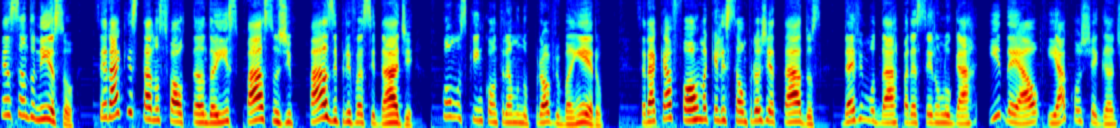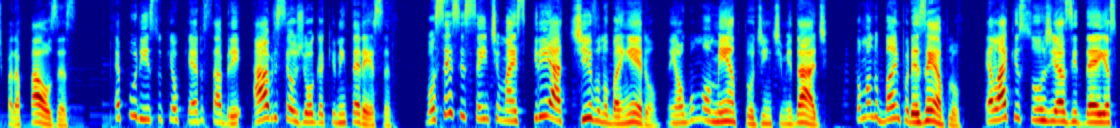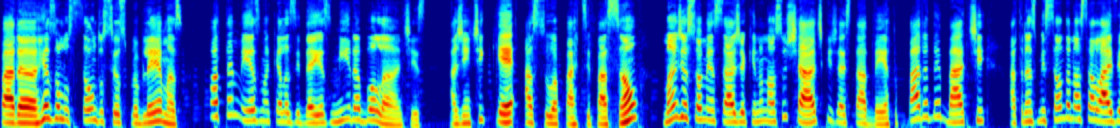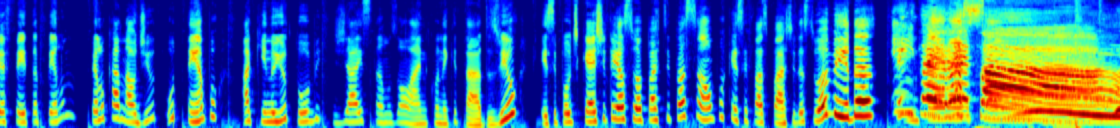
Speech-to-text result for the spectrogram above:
Pensando nisso, será que está nos faltando aí espaços de paz e privacidade, como os que encontramos no próprio banheiro? Será que a forma que eles são projetados deve mudar para ser um lugar ideal e aconchegante para pausas? É por isso que eu quero saber. Abre seu jogo aqui não interessa. Você se sente mais criativo no banheiro? Em algum momento de intimidade? Tomando banho, por exemplo? É lá que surgem as ideias para resolução dos seus problemas ou até mesmo aquelas ideias mirabolantes. A gente quer a sua participação. Mande a sua mensagem aqui no nosso chat, que já está aberto para debate. A transmissão da nossa live é feita pelo, pelo canal de O Tempo aqui no YouTube. Já estamos online conectados, viu? Esse podcast tem a sua participação, porque se faz parte da sua vida. Interessa!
